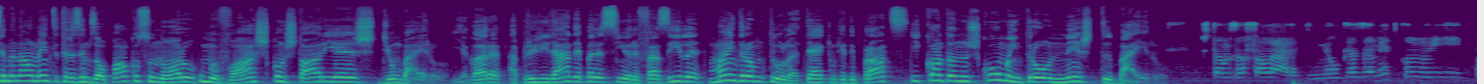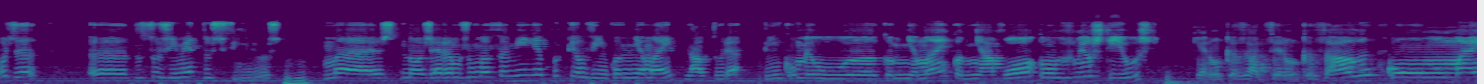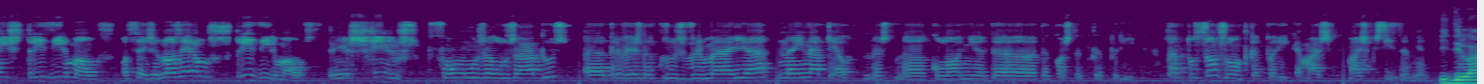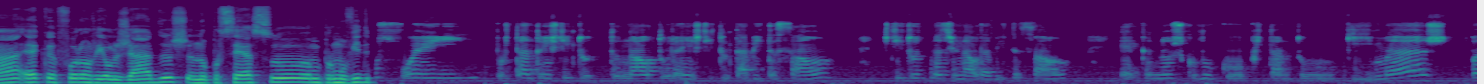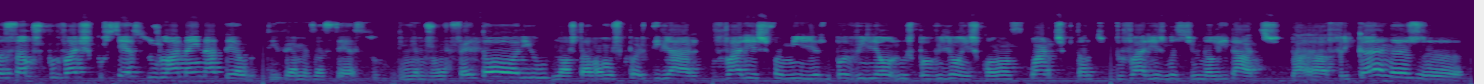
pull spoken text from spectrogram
Semanalmente trazemos ao palco sonoro uma voz com histórias de um bairro. E agora, a prioridade é para a senhora Fazila, mãe de Romtula, técnica de prótese, e conta-nos como entrou neste bairro. Estamos a falar do meu casamento com- e depois ah, do surgimento dos filhos. Mas nós éramos uma família porque eu vim com a minha mãe, na altura, vim com, meu, ah, com a minha mãe, com a minha avó, com os meus tios, que eram casados, eram um casal, com mais três irmãos. Ou seja, nós éramos três irmãos, três filhos. Fomos alojados ah, através da Cruz Vermelha na Inatel, na, colónia da, da Costa de Caparica. Portanto, São João de Caparica, mais, mais precisamente. E de lá é que foram realojados no processo promovido. Foi, portanto, o Instituto, na altura, Instituto da Habitação, Instituto Nacional da Habitação, é que nos colocou, portanto, aqui. Mas passamos por vários processos lá na Inatel. Tivemos acesso, tínhamos um refeitório, nós estávamos a partilhar várias famílias no pavilhão, nos pavilhões com 11 quartos, portanto, de várias nacionalidades da- africanas, eh,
